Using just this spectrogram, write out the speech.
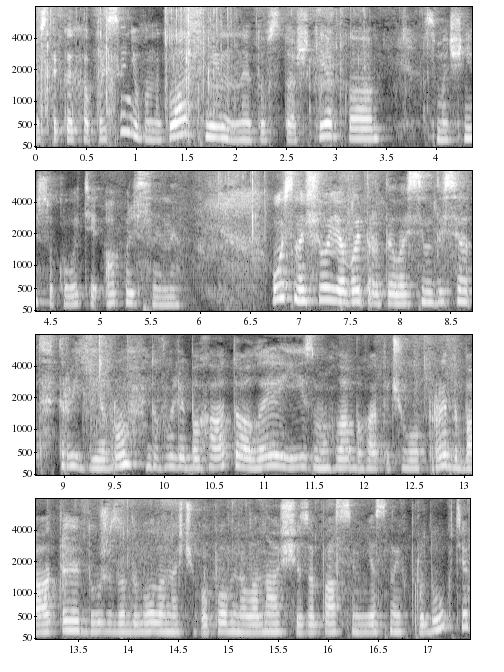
ось таких апельсинів. Вони класні, не товста шкірка, смачні соковиті апельсини. Ось на що я витратила 73 євро. Доволі багато, але і змогла багато чого придбати. Дуже задоволена, що поповнила наші запаси м'ясних продуктів,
